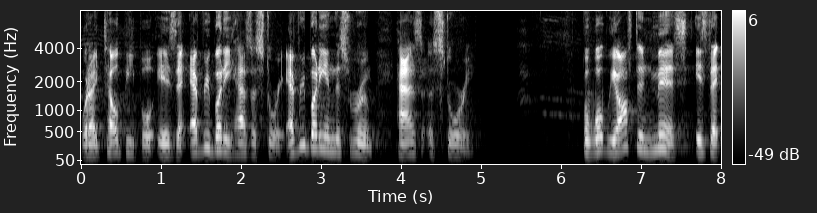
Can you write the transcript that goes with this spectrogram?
what I tell people is that everybody has a story. Everybody in this room has a story. But what we often miss is that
